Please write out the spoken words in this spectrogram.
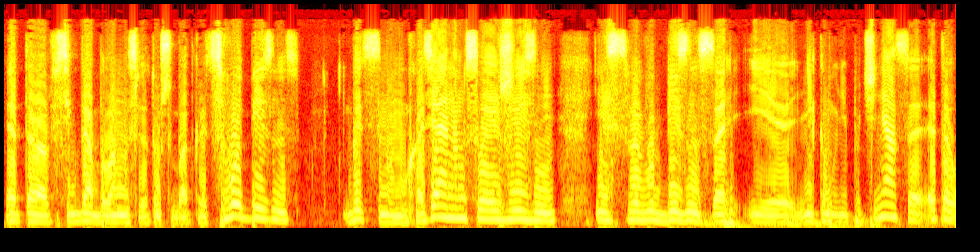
это всегда была мысль о том, чтобы открыть свой бизнес, быть самому хозяином своей жизни, из своего бизнеса и никому не подчиняться, это,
